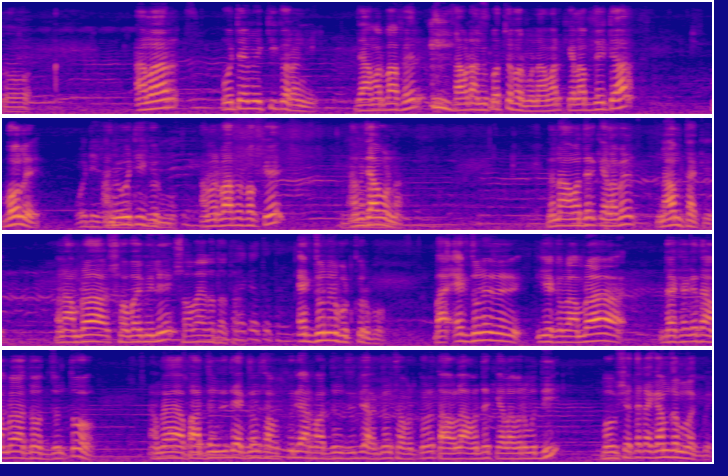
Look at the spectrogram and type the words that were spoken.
তো আমার ওই টাইমে কি করানি যে আমার বাপের সাপোর্ট আমি করতে পারব না। আমার ক্লাব যেটা বলে আমি ওইটাই করব। আমার বাপের পক্ষে আমি যাব না। যেন আমাদের ক্লাবের নাম থাকে। মানে আমরা সবাই মিলে সবাই কথা থাক। একজনের ভোট করব। বা একজনের ইয়ে করব। আমরা দেখা গেছে আমরা দশজন তো। আমরা পাঁচজন যদি একজন সাপোর্ট করি আর পাঁচজন যদি আরেকজন সাপোর্ট করে তাহলে আমাদের ক্লাবের মধ্যে ভবিষ্যতে একটা গামজাম লাগবে।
